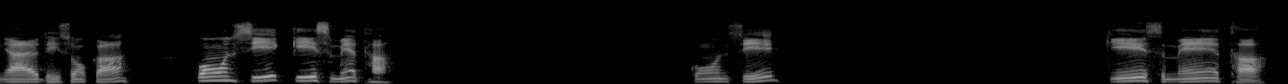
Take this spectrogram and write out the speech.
न्यायाधीशों का कौन सी केस में था? कौन सी केस में था?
